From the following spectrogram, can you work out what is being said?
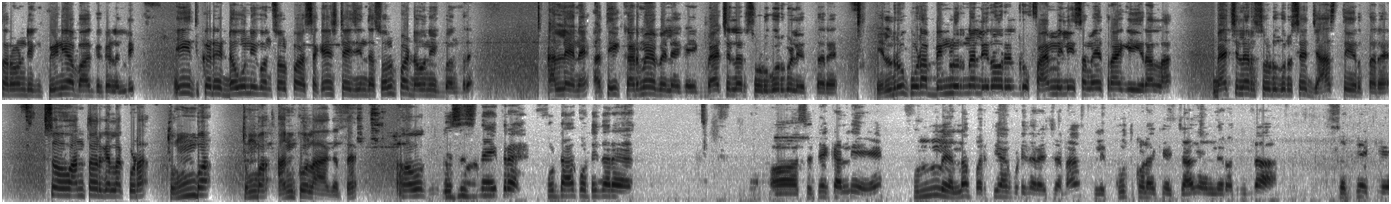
ಸರೌಂಡಿಂಗ್ ಪೀಣಿಯ ಭಾಗಗಳಲ್ಲಿ ಈ ಕಡೆ ಡೌನಿಗೆ ಒಂದ್ ಸ್ವಲ್ಪ ಸೆಕೆಂಡ್ ಸ್ಟೇಜ್ ಇಂದ ಸ್ವಲ್ಪ ಡೌನಿಗೆ ಬಂದ್ರೆ ಅಲ್ಲೇನೆ ಅತಿ ಕಡಿಮೆ ಬೆಲೆಗೆ ಈಗ ಬ್ಯಾಚುಲರ್ಸ್ ಹುಡುಗರುಗಳು ಇರ್ತಾರೆ. ಎಲ್ಲರೂ ಕೂಡ ಬೆಂಗಳೂರಿನಲ್ಲಿ ಇರೋರೆಲ್ಲರೂ ಫ್ಯಾಮಿಲಿ ಸಮೇತರಾಗಿ ಇರಲ್ಲ. ಬ್ಯಾಚುಲರ್ಸ್ ಹುಡುಗರು ಸೇ ಜಾಸ್ತಿ ಇರ್ತಾರೆ. ಸೊ ಅಂತವ್ರಿಗೆಲ್ಲ ಕೂಡ ತುಂಬಾ ತುಂಬಾ ಅನುಕೂಲ ಆಗತ್ತೆ. ಸ್ನೇಹಿತರೆ ಫುಡ್ ಹಾಕೊಟ್ಟಿದ್ದಾರೆ. ಸದ್ಯಕ್ಕೆ ಅಲ್ಲಿ ಫುಲ್ ಎಲ್ಲ ಭರ್ತಿ ಆಗ್ಬಿಟ್ಟಿದ್ದಾರೆ ಜನ. ಇಲ್ಲಿ ಕೂತ್ಕೊಳ್ಳೋಕೆ ಜಾಗ ಇಲ್ದಿರೋದ್ರಿಂದ ಸದ್ಯಕ್ಕೆ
